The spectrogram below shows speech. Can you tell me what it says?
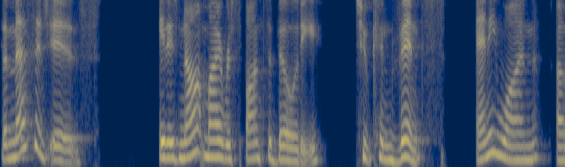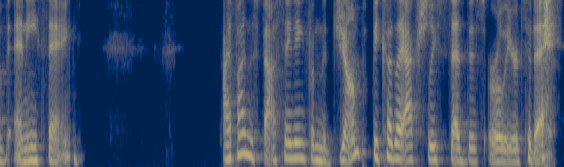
The message is it is not my responsibility to convince anyone of anything. I find this fascinating from the jump because I actually said this earlier today.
